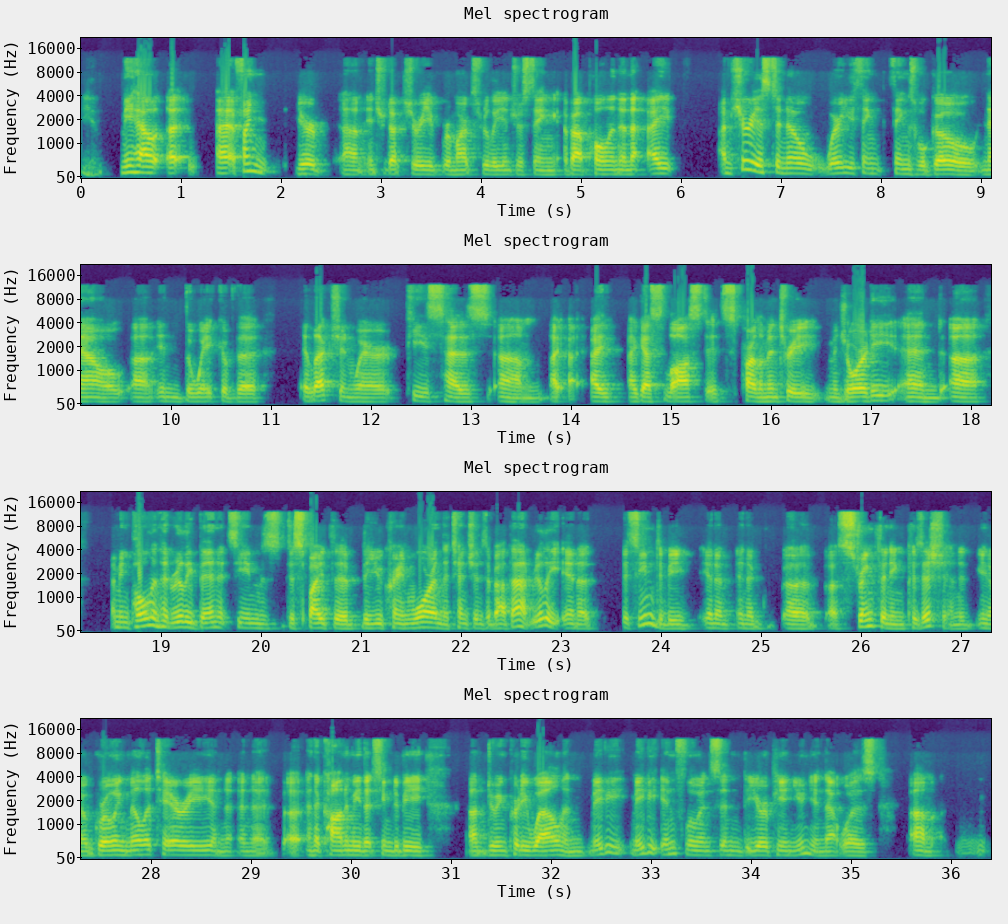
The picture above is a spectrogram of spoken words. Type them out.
Yeah. Michał, uh, I find your um, introductory remarks really interesting about Poland, and I, I'm curious to know where you think things will go now uh, in the wake of the election where PiS has, um, I, I, I, guess, lost its parliamentary majority. And uh, I mean, Poland had really been, it seems, despite the, the Ukraine war and the tensions about that, really in a, it seemed to be in a in a, a strengthening position. You know, growing military and, and a, uh, an economy that seemed to be um, doing pretty well, and maybe maybe influence in the European Union that was um,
